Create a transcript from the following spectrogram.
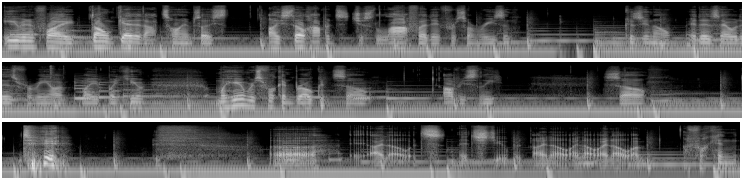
Even if I don't get it at times, I, I still happen to just laugh at it for some reason. Because, you know, it is how it is for me. I, my, my, humor, my humor's fucking broken, so... Obviously. So... uh, I know it's it's stupid. I know, I know, I know. I'm fucking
